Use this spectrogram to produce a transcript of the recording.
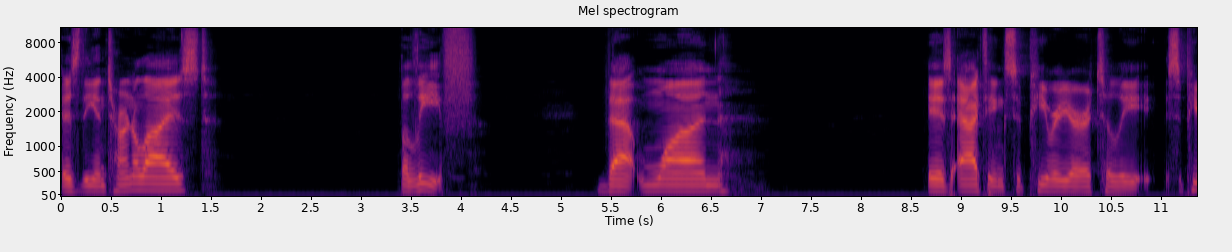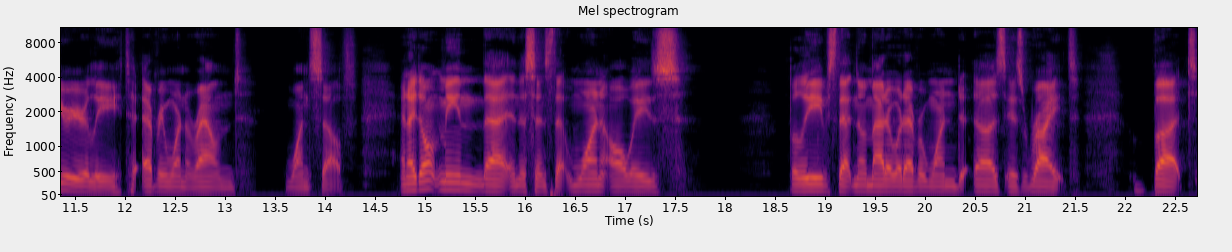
is the internalized belief that one is acting superior to superiorly to everyone around oneself. And I don't mean that in the sense that one always believes that no matter whatever one does is right, but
